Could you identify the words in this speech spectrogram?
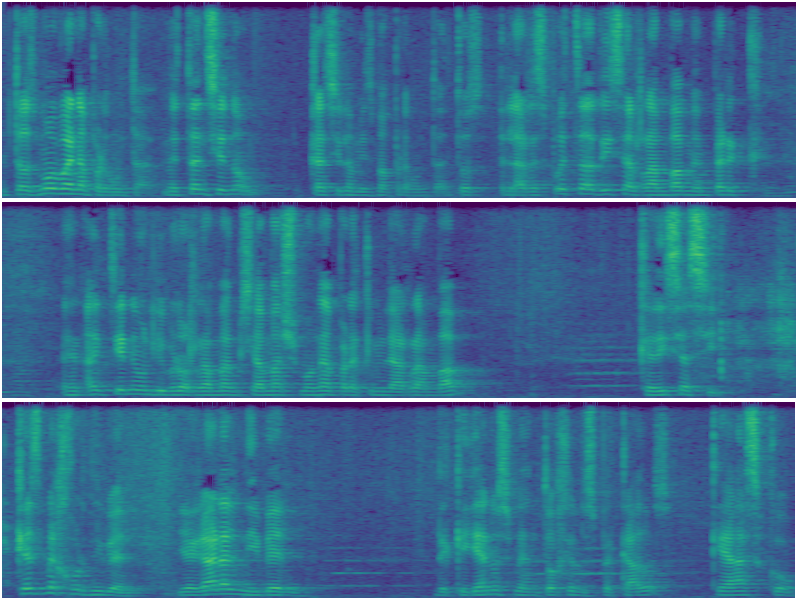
Entonces, muy buena pregunta. Me están diciendo casi la misma pregunta. Entonces, la respuesta dice el Rambam en Perk. en- ahí tiene un libro Rambam que se llama Shmona para la Rambam, que dice así: ¿Qué es mejor nivel? Llegar al nivel de que ya no se me antojen los pecados. Qué asco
